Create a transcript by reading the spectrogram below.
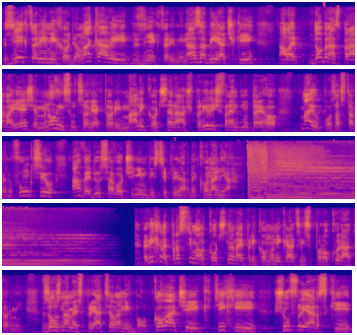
S niektorými chodil na kávy, s niektorými na zabíjačky, ale dobrá správa je, že mnohí sudcovia, ktorí mali Kočnera až príliš frendnutého, majú pozastavenú funkciu a vedú sa voči ním disciplinárne konania. Rýchle prsty mal Kočner aj pri komunikácii s prokurátormi. V zozname spriateľených bol Kováčik, Tichý, Šufliarsky,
